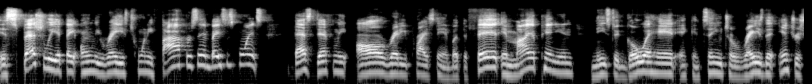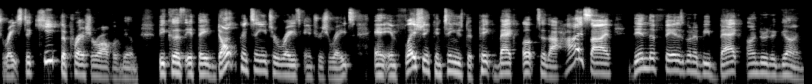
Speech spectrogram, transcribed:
especially if they only raise 25% basis points, that's definitely already priced in. But the Fed, in my opinion, needs to go ahead and continue to raise the interest rates to keep the pressure off of them. Because if they don't continue to raise interest rates and inflation continues to pick back up to the high side, then the Fed is going to be back under the gun.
